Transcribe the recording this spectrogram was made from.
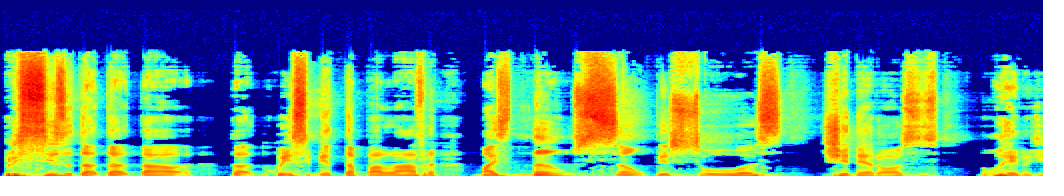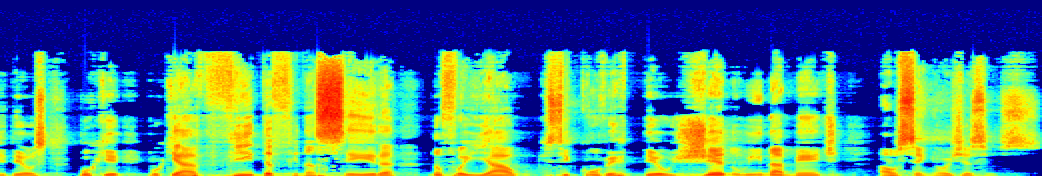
precisa da, da, da do conhecimento da palavra, mas não são pessoas generosas no reino de Deus. Por quê? Porque a vida financeira não foi algo que se converteu genuinamente ao Senhor Jesus.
